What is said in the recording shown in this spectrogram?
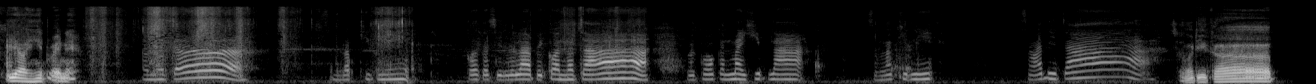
เสียเห็ดไว้เนี่ยเอามาจ้าสำหรับคลิปนี้ก็กระสิลลาไปก่อนนะจ้าไว้พอกันใหม่คลิปหน้าสำหรับคลิปนี้ สวัสดีจ้า สวัสดีครับ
